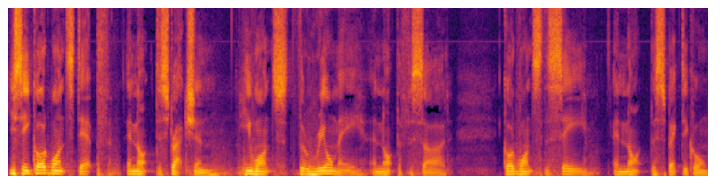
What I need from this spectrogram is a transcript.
You see, God wants depth and not distraction. He wants the real me and not the facade. God wants the sea and not the spectacle.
